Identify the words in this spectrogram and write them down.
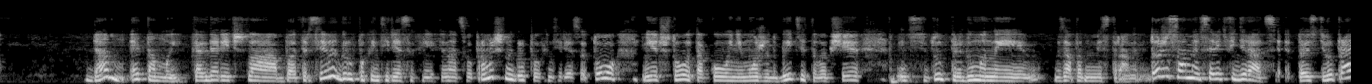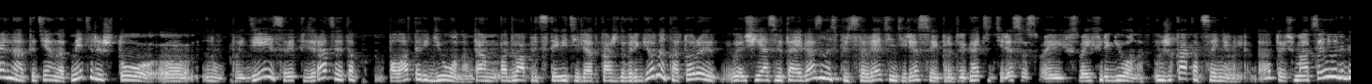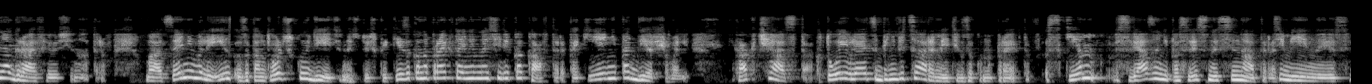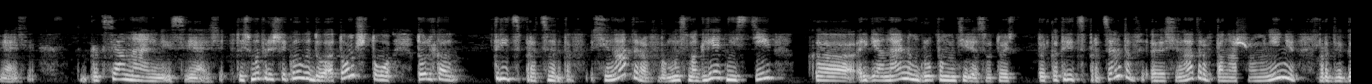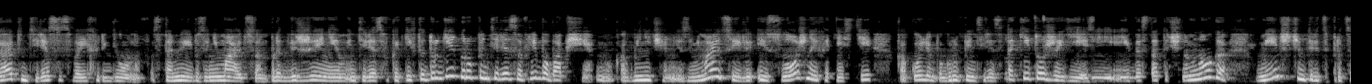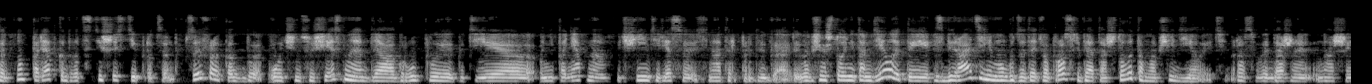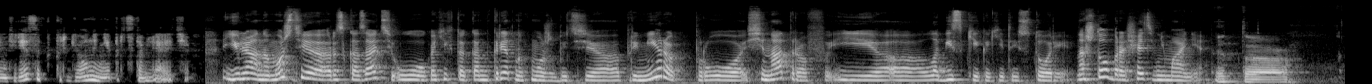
да, это мы. Когда речь шла об отраслевых группах интересов или финансово-промышленных группах интересов, то нет, что такого не может быть. Это вообще институт, придуманный западными странами. То же самое в Совет Федерации. То есть вы правильно, Татьяна, отметили, что, э, ну, по идее, Совет Федерации – это палата регионов. Там по два представителя от каждого региона, которые, чья святая обязанность представлять интересы и продвигать интересы своих, своих регионов. Мы же как оценивали? Да? То есть мы оценивали биографию сенаторов, мы оценивали их законотворческую деятельность есть какие законопроекты они вносили как авторы, какие они поддерживали, как часто, кто является бенефициарами этих законопроектов, с кем связаны непосредственно сенаторы, семейные связи, профессиональные связи. То есть мы пришли к выводу о том, что только 30% сенаторов мы смогли отнести к региональным группам интересов. То есть только 30% э, сенаторов, по нашему мнению, продвигают интересы своих регионов. Остальные занимаются продвижением интересов каких-то других групп интересов, либо вообще ну, как бы ничем не занимаются, или, и сложно их отнести к какой-либо группе интересов. Такие тоже есть, и, и достаточно много. Меньше, чем 30%, ну, порядка 26%. Цифра как бы очень существенная для группы, где непонятно, чьи интересы сенаторы продвигают. И вообще, что они там делают, и избиратели могут задать вопрос, ребята, а что вы там вообще делаете, раз вы даже наши интересы как регионы не представляете. Юлиана, можете рассказать о каких-то конкретных, может быть, э, примерах про сенаторов и э, лоббистские какие-то истории? На что обращать внимание? Это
